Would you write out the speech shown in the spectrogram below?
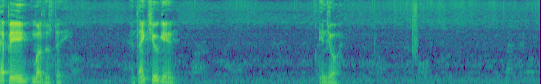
Happy Mother's Day. And thank you again.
